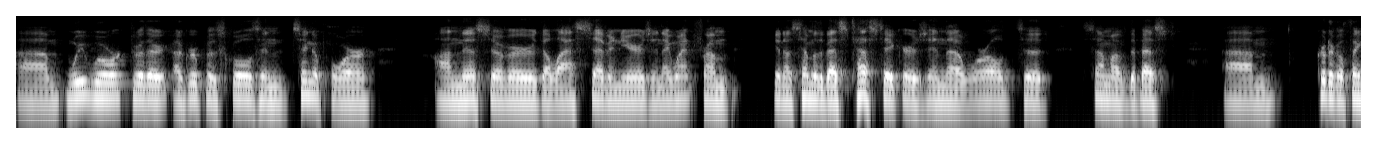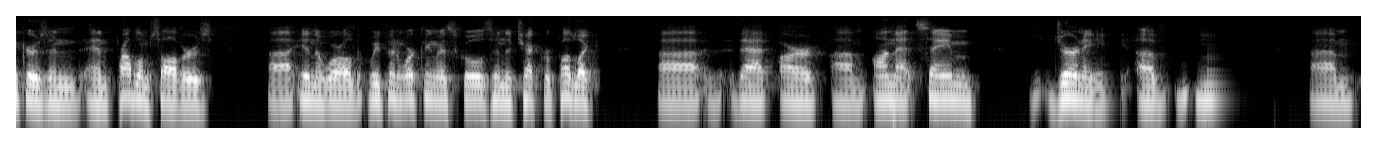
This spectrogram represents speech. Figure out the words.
Um, we worked with a, a, group of schools in Singapore on this over the last seven years, and they went from you know some of the best test takers in the world to some of the best um, critical thinkers and and problem solvers uh, in the world. We've been working with schools in the Czech Republic uh, that are um, on that same journey of um,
